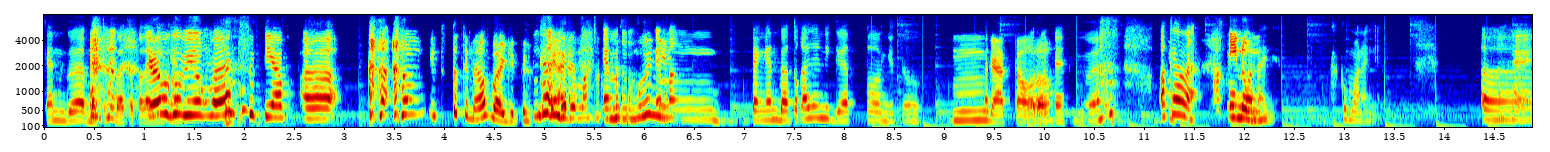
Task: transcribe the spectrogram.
kan gue batuk-batuk lagi Kenapa kan. gue bingung banget setiap uh, itu tuh kenapa gitu enggak, enggak. ada maksud emang sembunyi. emang pengen batuk aja nih gatel gitu hmm gatel gue oke okay lah aku Minum. mau nanya aku mau nanya Uh, okay.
